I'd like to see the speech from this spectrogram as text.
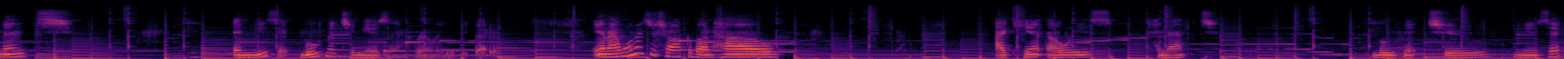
movement and music. Movement to music, really, would be better. And I wanted to talk about how I can't always connect movement to music.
